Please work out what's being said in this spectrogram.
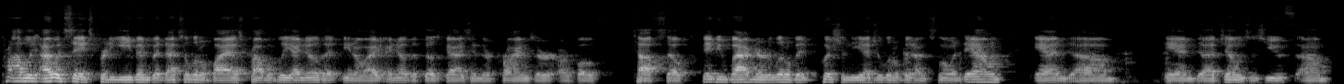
probably I would say it's pretty even, but that's a little biased. Probably I know that you know I, I know that those guys in their primes are are both tough. So maybe Wagner a little bit pushing the edge a little bit on slowing down, and um, and uh, Jones's youth, um,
